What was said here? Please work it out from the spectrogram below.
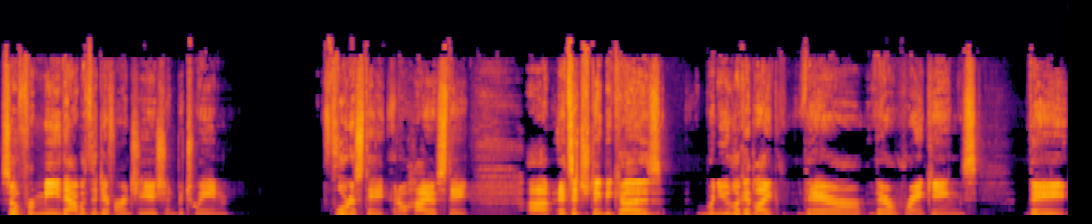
So for me, that was the differentiation between Florida State and Ohio State um, it's interesting because when you look at like their their rankings, they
